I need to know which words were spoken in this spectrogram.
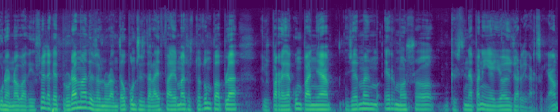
una nova edició d'aquest programa des del 91.6 de la FM, és tot un poble, qui us parla i acompanya Gemma Hermoso, Cristina Paniello i Jordi Garcia.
